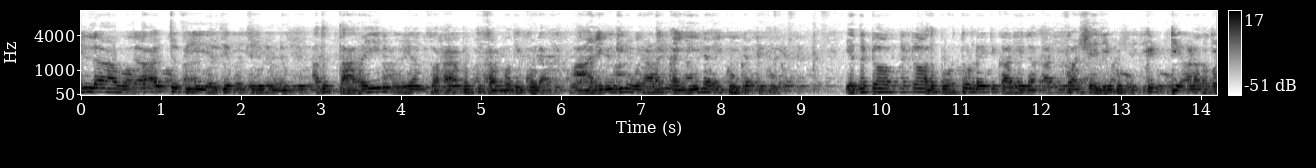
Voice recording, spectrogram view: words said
ഇല്ല അത് തറയിൽ വീഴാൻ സഹാബത്ത് സമ്മതിക്കൂല. ആരെങ്കിലും ഒരാളെ കയ്യിലായിക്കും കെട്ടി. എന്നിട്ടോ അത് പുറത്തുണ്ടായിട്ട് കളിയില്ല. കളിയില്ല ശരീരം കിട്ടിയാണ് അതൊക്കെ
